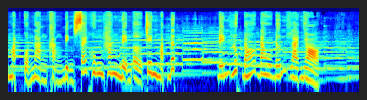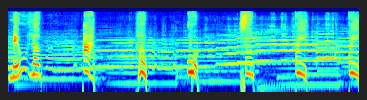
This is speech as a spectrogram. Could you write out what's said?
Mặt của nàng khẳng định sẽ hung hăng nện ở trên mặt đất. Đến lúc đó đau đớn là nhỏ. Nếu lơ. À Hơ. U. Sơ. Quy. Quy.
